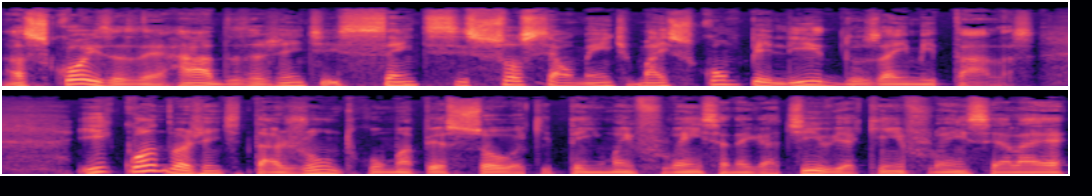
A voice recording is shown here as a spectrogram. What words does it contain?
As coisas erradas, a gente sente-se socialmente mais compelidos a imitá-las. E quando a gente está junto com uma pessoa que tem uma influência negativa, e aqui a influência ela é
